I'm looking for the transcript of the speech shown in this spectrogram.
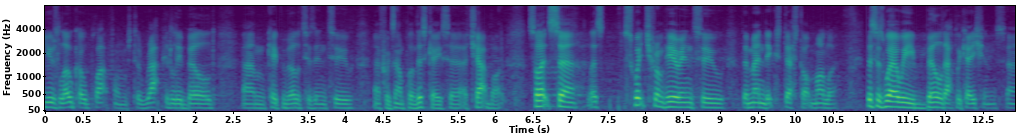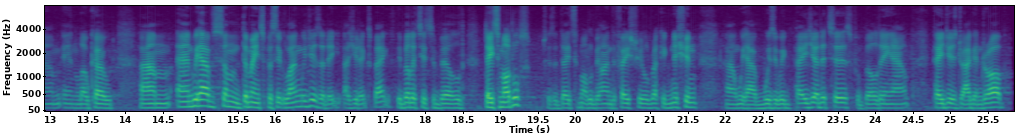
use low-code platforms to rapidly build um, capabilities into, uh, for example, in this case, a, a chatbot. So let's, uh, let's switch from here into the Mendix desktop modeler. This is where we build applications um, in low code. Um, and we have some domain-specific languages, as you'd expect, the ability to build data models, which is a data model behind the facial recognition. Um, we have WYSIWYG page editors for building out pages, drag and drop.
